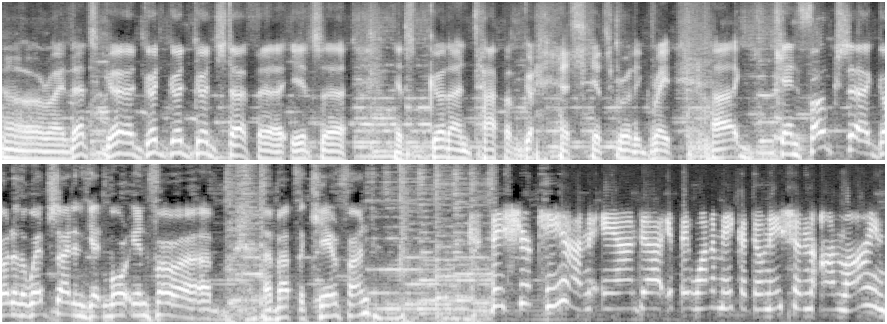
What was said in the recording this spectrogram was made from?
All right, that's good, good, good, good stuff. Uh, it's uh, it's good on top of good. it's, it's really great. Uh, uh, can folks uh, go to the website and get more info uh, about the Care Fund? They sure can. And uh, if they want to make a donation online,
